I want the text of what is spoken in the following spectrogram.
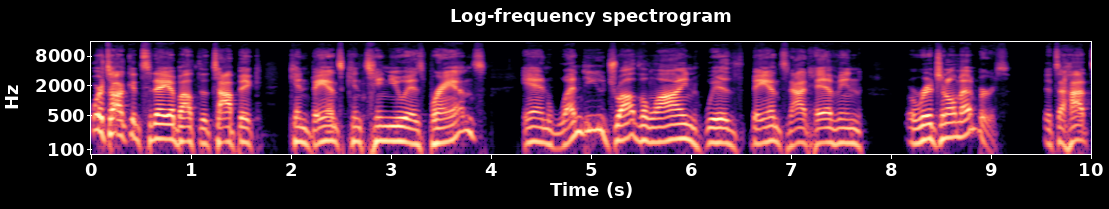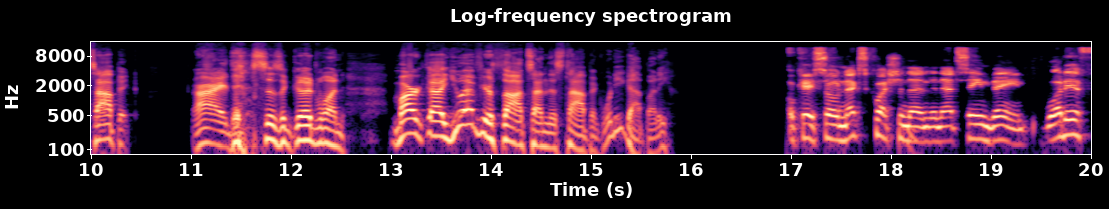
We're talking today about the topic, can bands continue as brands? And when do you draw the line with bands not having original members? It's a hot topic. All right, this is a good one. Mark, uh, you have your thoughts on this topic. What do you got, buddy? Okay, so next question then, in that same vein, what if,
